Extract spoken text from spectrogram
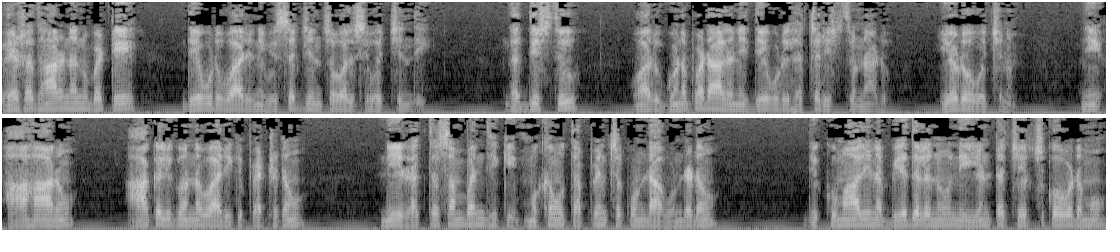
వేషధారణను బట్టి దేవుడు వారిని విసర్జించవలసి వచ్చింది. గద్దిస్తూ వారు గుణపడాలని దేవుడు హెచ్చరిస్తున్నాడు. ఏడో వచనం. నీ ఆహారం ఆకలిగొన్న వారికి పెట్టడం నీ రక్త సంబంధికి ముఖము తప్పించకుండా ఉండడం దిక్కుమాలిన బీదలను నీ ఇంట చేర్చుకోవడము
